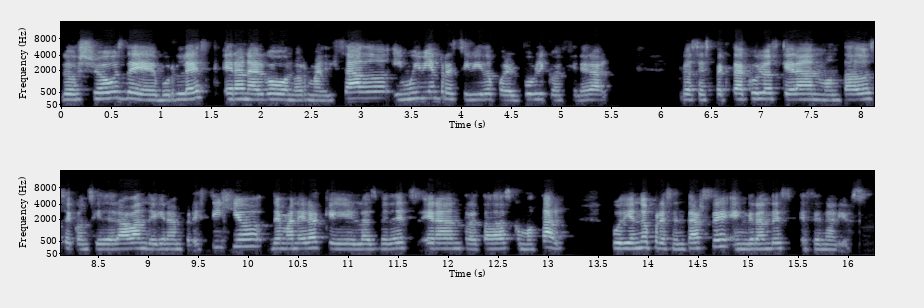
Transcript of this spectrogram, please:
los shows de burlesque eran algo normalizado y muy bien recibido por el público en general. Los espectáculos que eran montados se consideraban de gran prestigio, de manera que las vedettes eran tratadas como tal, pudiendo presentarse en grandes escenarios.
